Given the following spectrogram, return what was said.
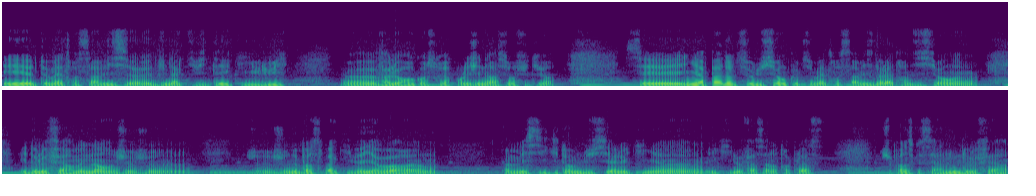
et te mettre au service d'une activité qui, lui, va le reconstruire pour les générations futures. Il n'y a pas d'autre solution que de se mettre au service de la transition et de le faire maintenant. Ne pense pas qu'il va y avoir un, Messie qui tombe du ciel et qui, et qui le fasse à notre place. Je pense que c'est à nous de le faire.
